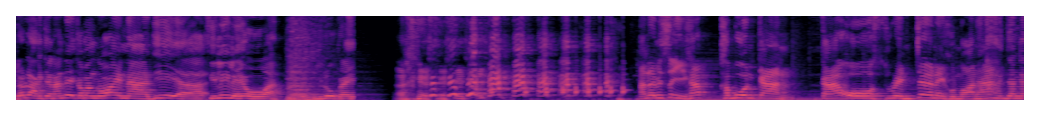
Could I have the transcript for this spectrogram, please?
แล้วหลังจากนั้นเนี่ยก็มาง้อแอนนาที่เอ่อซีรีส์เลโออะมีลูกอะไรอันดับที่สี่ครับ ขบวนการ กาโอสเรนเจอร์ในคุณมอสฮะ อะยังไง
